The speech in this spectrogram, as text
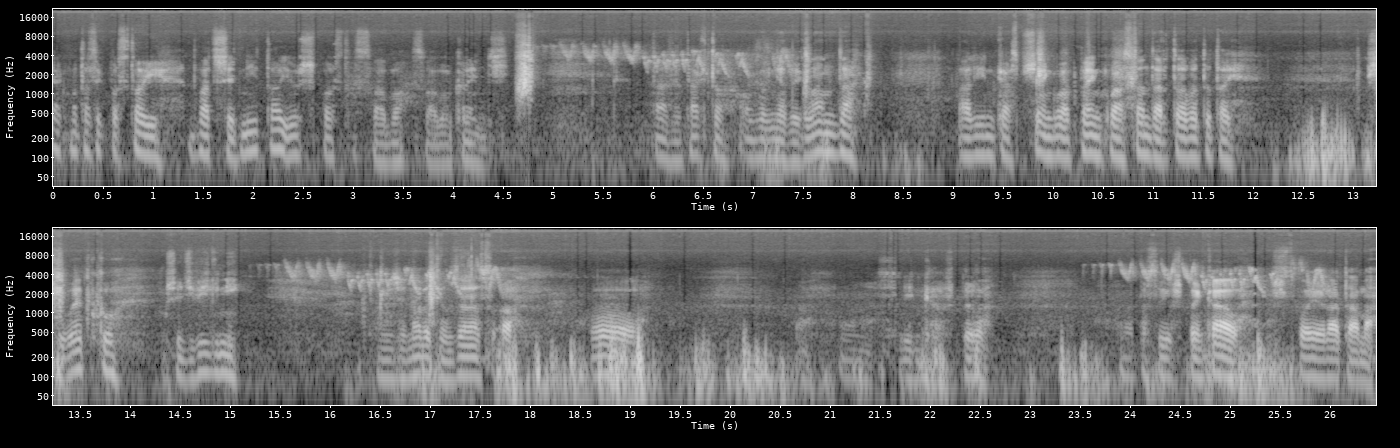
jak motocykl postoi 2-3 dni, to już po prostu słabo, słabo kręci. Także tak to ogólnie wygląda. A linka sprzęgła pękła standardowo tutaj przy łebku, przy dźwigni. Także nawet ją zaraz. O, o, o, o linka już była. Ona po prostu już pękała. Już swoje lata ma.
